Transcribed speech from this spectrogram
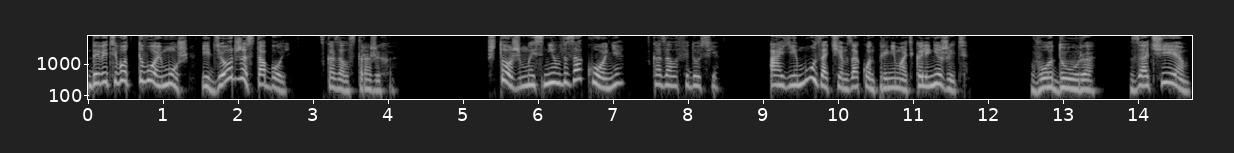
Да ведь вот твой муж идет же с тобой, сказала сторожиха. Что ж, мы с ним в законе, сказала Федосия. А ему зачем закон принимать, коли не жить? Вот дура. Зачем?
